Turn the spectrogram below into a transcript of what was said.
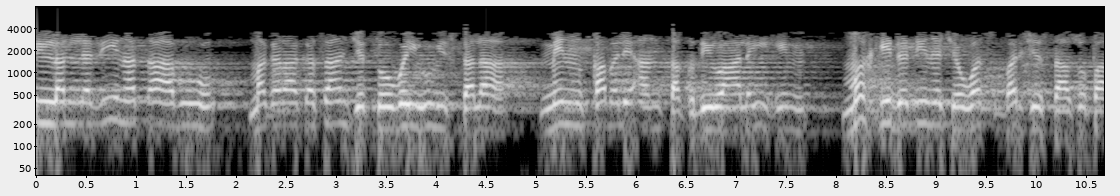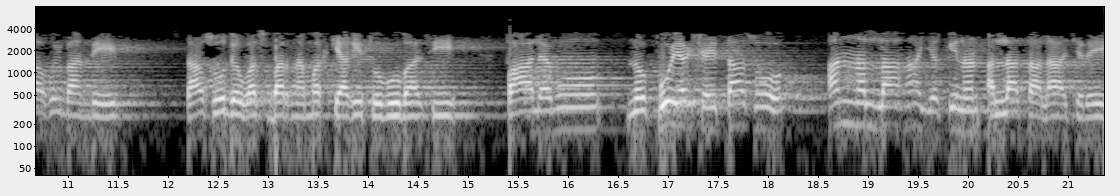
الا الذين تابوا مگر کسان چې توبه یې وستلا من قبل ان تقدر عليهم مخکې د دین چې وس برش تاسو پاغوي باندې تاسو د وس بر نه مخکې هغه توبو باسي فعلمو نو پویا شي تاسو ان الله یقینا الله تعالی چې دی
